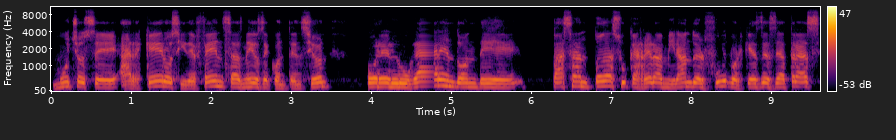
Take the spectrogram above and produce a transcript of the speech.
muchos eh, arqueros y defensas, medios de contención, por el lugar en donde pasan toda su carrera mirando el fútbol, que es desde atrás,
